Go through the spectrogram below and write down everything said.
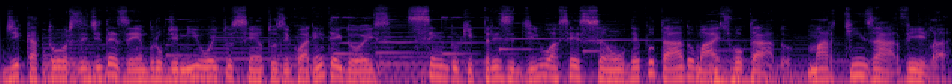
de 14 de dezembro de 1842, sendo que presidiu a sessão o deputado mais votado, Martins Avila.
